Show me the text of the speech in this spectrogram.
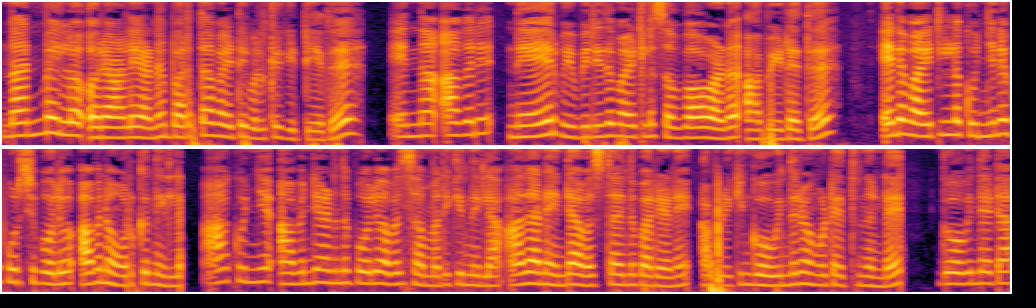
നന്മയുള്ള ഒരാളെയാണ് ഭർത്താവായിട്ട് ഇവൾക്ക് കിട്ടിയത്. എന്നാൽ അവർ നേർ വിപരീതമായിട്ടുള്ള സ്വഭാവമാണ് അബിയുടേത്. എന്റെ വയറ്റിലുള്ള കുഞ്ഞിനെ കുറിച്ച് പോലും അവൻ ഓർക്കുന്നില്ല. ആ കുഞ്ഞ് അവന്റെ ആണെന്ന് പോലും അവൻ സമ്മതിക്കുന്നില്ല. അതാണ് എന്റെ അവസ്ഥ എന്ന് പറയണേ. അപ്പോഴേക്കും ഗോവിന്ദനും അങ്ങോട്ട് എത്തുന്നുണ്ട്. ഗോവിന്ദേട്ടാ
